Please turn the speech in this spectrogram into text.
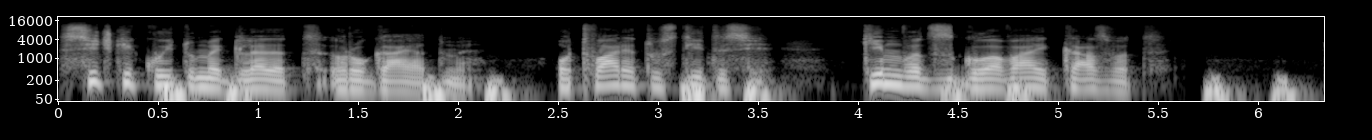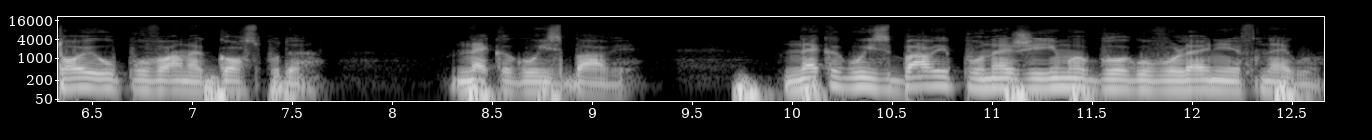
Всички, които ме гледат, ругаят ме. Отварят устите си, кимват с глава и казват Той упова на Господа. Нека го избави. Нека го избави, понеже има благоволение в него.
